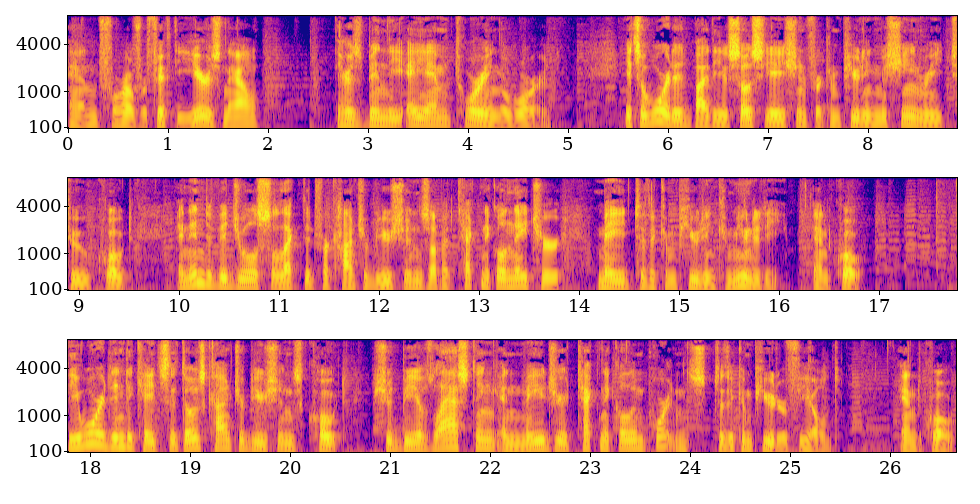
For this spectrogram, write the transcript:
and for over 50 years now, there has been the AM Turing Award. It's awarded by the Association for Computing Machinery to, quote, an individual selected for contributions of a technical nature made to the computing community, end quote. The award indicates that those contributions, quote, should be of lasting and major technical importance to the computer field, end quote.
